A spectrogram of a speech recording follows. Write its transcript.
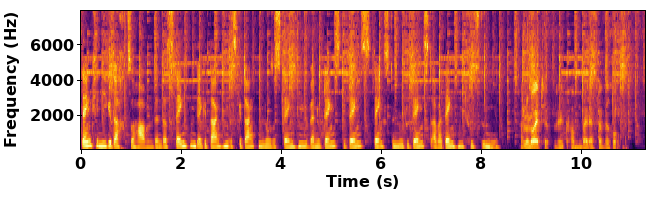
Denke nie gedacht zu haben, denn das Denken der Gedanken ist gedankenloses Denken. Wenn du denkst, du denkst, denkst du nur, du denkst, aber denken tust du nie. Hallo Leute, willkommen bei der Verwirrung.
